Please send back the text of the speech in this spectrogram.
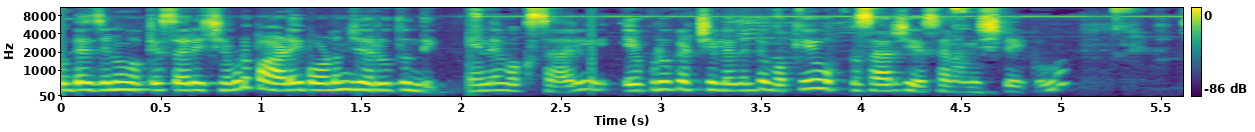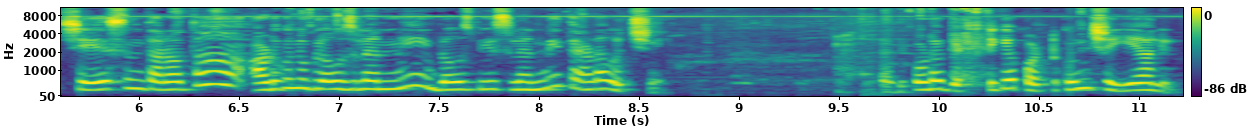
డజను ఒకేసారి ఇచ్చినప్పుడు పాడైపోవడం జరుగుతుంది. నేనే ఒకసారి ఎప్పుడు కట్ చేయలేదంటే ఒకే ఒక్కసారి చేశాను ఆ మిస్టేక్. చేసిన తర్వాత అడుగున బ్లౌజులన్నీ బ్లౌజ్ పీసులన్నీ తేడా వచ్చినాయి. అది కూడా గట్టిగా పట్టుకుని చెయ్యాలి.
